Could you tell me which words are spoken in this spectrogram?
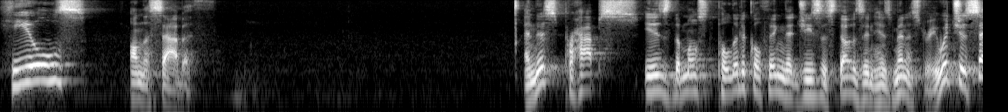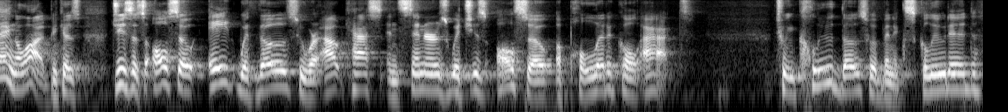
heals on the Sabbath. And this perhaps is the most political thing that Jesus does in his ministry, which is saying a lot because Jesus also ate with those who were outcasts and sinners, which is also a political act. To include those who have been excluded,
